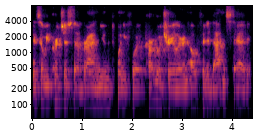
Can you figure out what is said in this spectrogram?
And so we purchased a brand new 20 foot cargo trailer and outfitted that instead.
